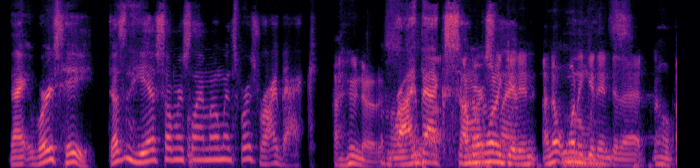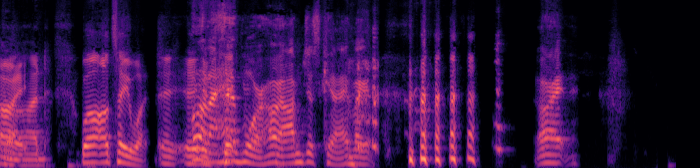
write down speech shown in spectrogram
Where's he? Doesn't he have SummerSlam moments? Where's Ryback? Uh, who knows? Ryback SummerSlam. I don't want to get in. I don't want to get into that. Oh All right. God. Well, I'll tell you what. Uh, Hold on, I have more. Hold on, I'm just kidding. I have my- All right.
